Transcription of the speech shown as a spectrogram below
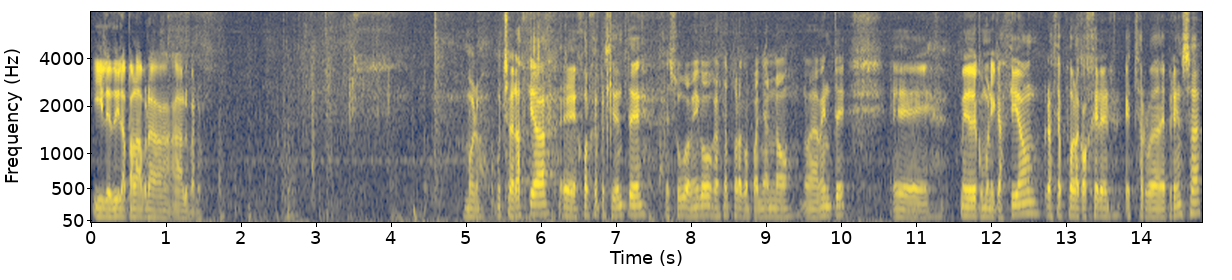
y le doy la palabra a Álvaro. Bueno, muchas gracias, eh, Jorge, presidente, Jesús, amigos, gracias por acompañarnos nuevamente. Eh, medio de comunicación, gracias por acoger esta rueda de prensa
